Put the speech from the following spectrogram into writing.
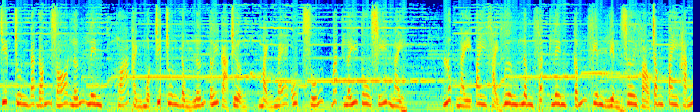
chiếc chun đã đón gió lớn lên, hóa thành một chiếc chun đồng lớn tới cả trượng, mạnh mẽ út xuống, bắt lấy tu sĩ này. Lúc này tay phải vương lâm phất lên cấm phiên liền rơi vào trong tay hắn.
